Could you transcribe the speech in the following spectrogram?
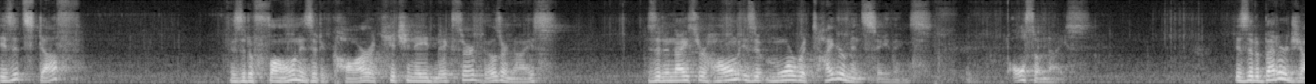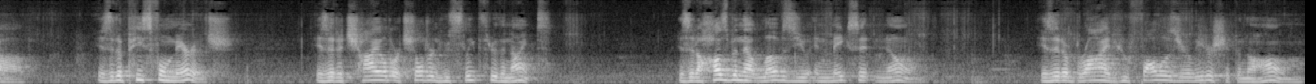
Is it stuff? Is it a phone? Is it a car? A KitchenAid mixer? Those are nice. Is it a nicer home? Is it more retirement savings? Also nice. Is it a better job? Is it a peaceful marriage? Is it a child or children who sleep through the night? Is it a husband that loves you and makes it known? Is it a bride who follows your leadership in the home?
